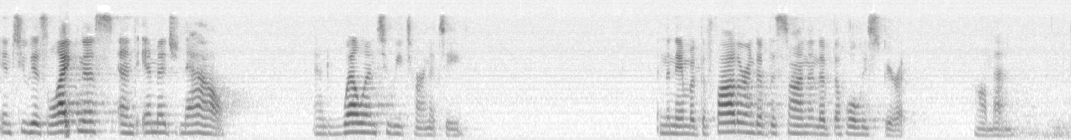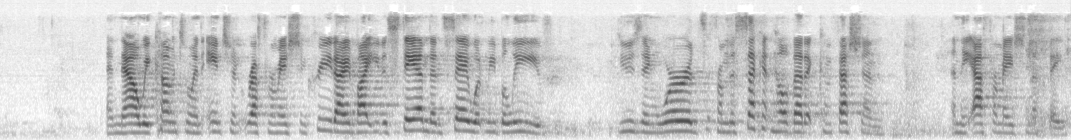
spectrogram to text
into his likeness and image now and well into eternity. In the name of the Father, and of the Son, and of the Holy Spirit. Amen. And now we come to an ancient Reformation creed. I invite you to stand and say what we believe using words from the Second Helvetic Confession and the affirmation of faith.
